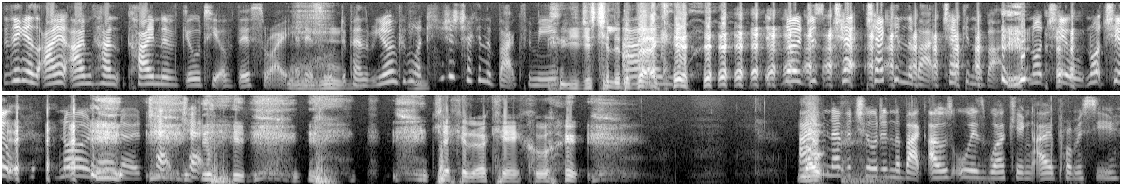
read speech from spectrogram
The thing is, I I'm kind kind of guilty of this, right? And it sort of depends. But you know, when people are like, can you just check in the back for me? you just chill in the back. Um, no, just check check in the back, check in the back, not chill, not chill. No, no, no, check, check. Check it. Okay, cool. I've never chilled in the back. I was always working. I promise you.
